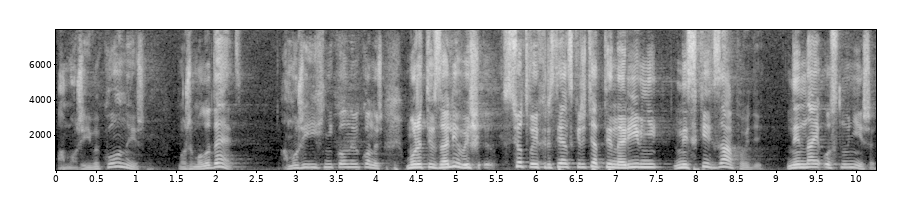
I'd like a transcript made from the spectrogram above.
А може і виконуєш. Може, молодець. А може, їх ніколи не виконуєш. Може, ти взагалі все твоє християнське життя ти на рівні низьких заповідей, не найосновніших.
